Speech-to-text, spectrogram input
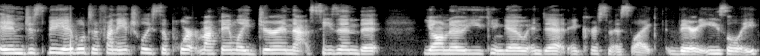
and just be able to financially support my family during that season that y'all know you can go in debt in Christmas like very easily.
